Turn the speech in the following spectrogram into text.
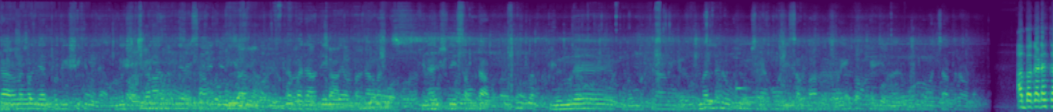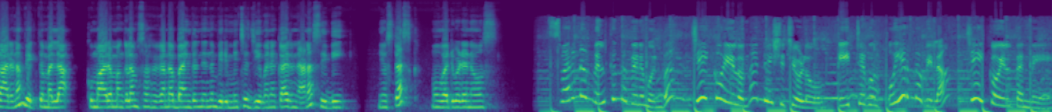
കാരണങ്ങൾ ഞാൻ പ്രതീക്ഷിക്കുന്നില്ല. പ്രതീക്ഷിക്കുന്നില്ല സാമ്പത്തിക പരാധീനതയുള്ള ഒരാളാണ്. ഫിനാൻഷ്യലി സൗണ്ടാണ് പിന്നെ കുടുംബത്തിലാണെങ്കിലും കഴിയുന്ന അപകട കാരണം വ്യക്തമല്ല. കുമാരമംഗലം സഹകരണ ബാങ്കിൽ നിന്നും വിരമിച്ച ജീവനക്കാരനാണ് സിബി. ന്യൂസ് ഡെസ്ക് മൂവരുവിടെ ന്യൂസ്. സ്വർണം വിൽക്കുന്നതിന് മുൻപ് ജേക്കോയിൽ ഒന്ന് അന്വേഷിച്ചോളൂ. ഏറ്റവും ഉയർന്ന വില ജേക്കോയിൽ തന്നെ.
